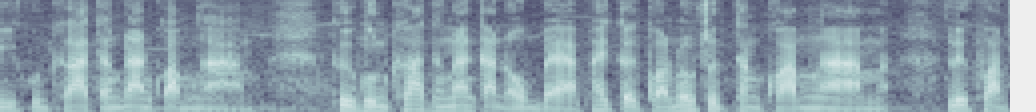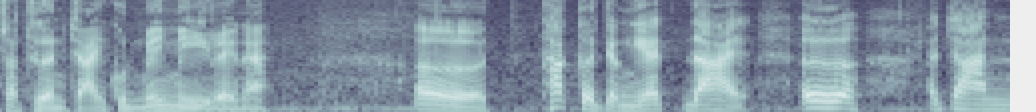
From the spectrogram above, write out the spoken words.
มีคุณค่าทางด้านความงาม คือคุณค่าทางด้านการออกแบบ ให้เกิดความรู้สึกทางความงามอะหรือความสะเทือนใจคุณไม่มีเลยนะ เออ ถ้าเกิดอย่างเงี้ยได้ เออ อาจารย์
